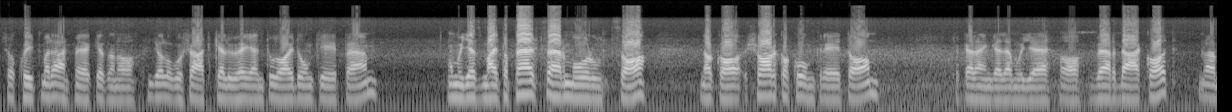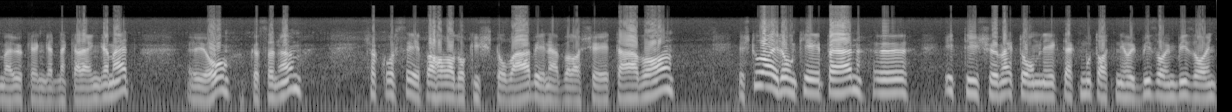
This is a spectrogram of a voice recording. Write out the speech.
és akkor itt már átmegyek ezen a gyalogos átkelőhelyen tulajdonképpen. Amúgy ez majd a Pelcermór utca-nak a sarka konkrétan, csak elengedem ugye a verdákat, mert ők engednek el engemet. Jó, köszönöm. És akkor szépen haladok is tovább én ebből a sétával. És tulajdonképpen ő, itt is meg tudom néktek mutatni, hogy bizony-bizony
